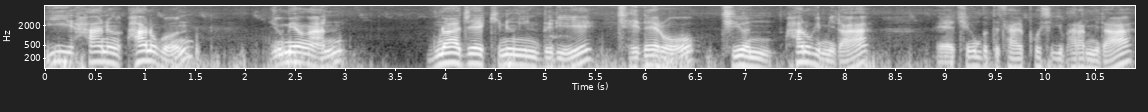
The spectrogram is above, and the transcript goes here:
이 한옥, 한옥은 유명한 문화재 기능인들이 제대로 지은 한옥입니다. 예, 지금부터 잘 보시기 바랍니다.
